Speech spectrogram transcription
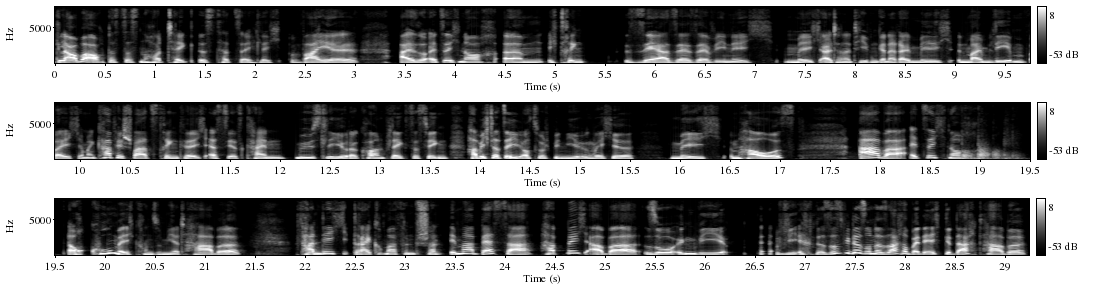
glaube auch, dass das ein Hot Take ist tatsächlich, weil, also als ich noch, ähm, ich trinke sehr, sehr, sehr wenig Milchalternativen, generell Milch in meinem Leben, weil ich ja meinen Kaffee schwarz trinke. Ich esse jetzt kein Müsli oder Cornflakes, deswegen habe ich tatsächlich auch zum Beispiel nie irgendwelche Milch im Haus. Aber als ich noch auch Kuhmilch konsumiert habe, fand ich 3,5 schon immer besser, hab mich aber so irgendwie wie, das ist wieder so eine Sache, bei der ich gedacht habe,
